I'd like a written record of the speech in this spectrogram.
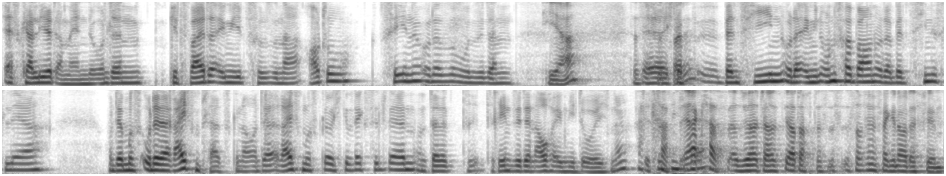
eskaliert am Ende. Und dann geht es weiter irgendwie zu so einer Autoszene oder so, wo sie dann, Ja, das ist äh, ich glaube, Benzin oder irgendwie einen Unfall bauen oder Benzin ist leer. Und der muss, oder der Reifenplatz, genau. Und der Reifen muss, glaube ich, gewechselt werden und da dr- drehen sie dann auch irgendwie durch, ne? Ach, Ist das krass, nicht ja, so? krass. Also, ja, doch, das ist, ist auf jeden Fall genau der Film.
